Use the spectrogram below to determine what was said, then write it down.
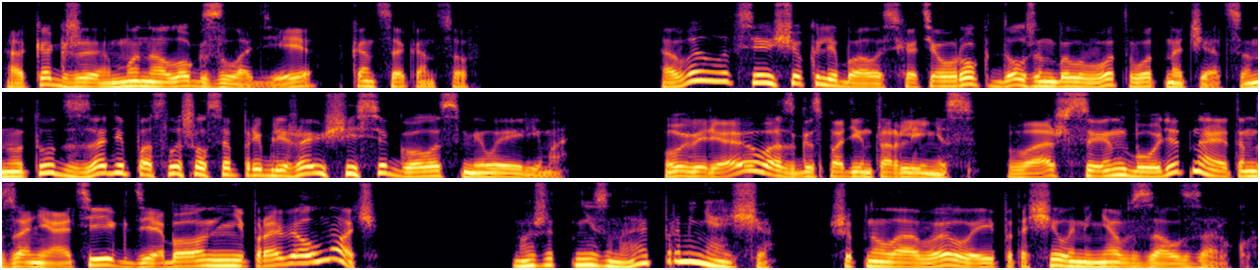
А как же монолог злодея, в конце концов? Авелла все еще колебалась, хотя урок должен был вот-вот начаться, но тут сзади послышался приближающийся голос милой Рима. «Уверяю вас, господин Торлинис, ваш сын будет на этом занятии, где бы он ни провел ночь. «Может, не знают про меня еще?» — шепнула Авелла и потащила меня в зал за руку.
